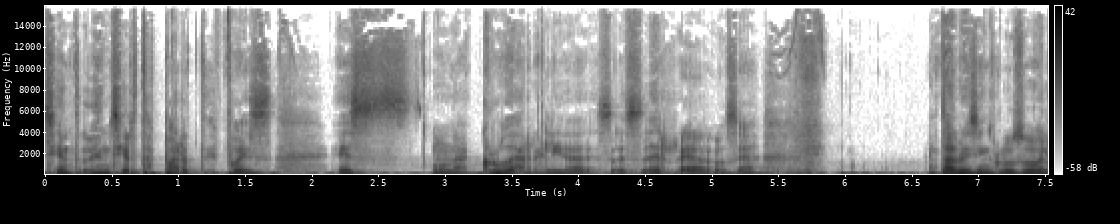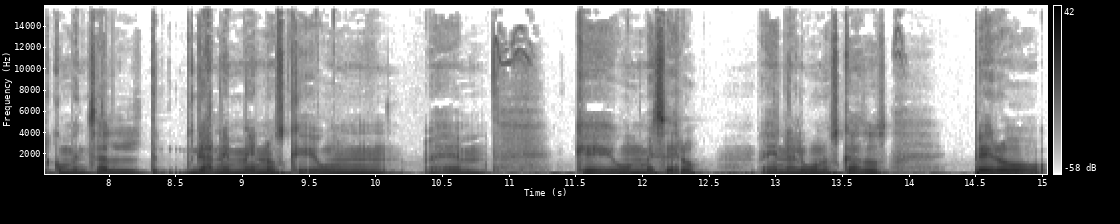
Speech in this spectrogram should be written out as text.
cierta parte, pues es una cruda realidad, es, real, o sea, tal vez incluso el comensal gane menos que un Em, que un mesero en algunos casos, pero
